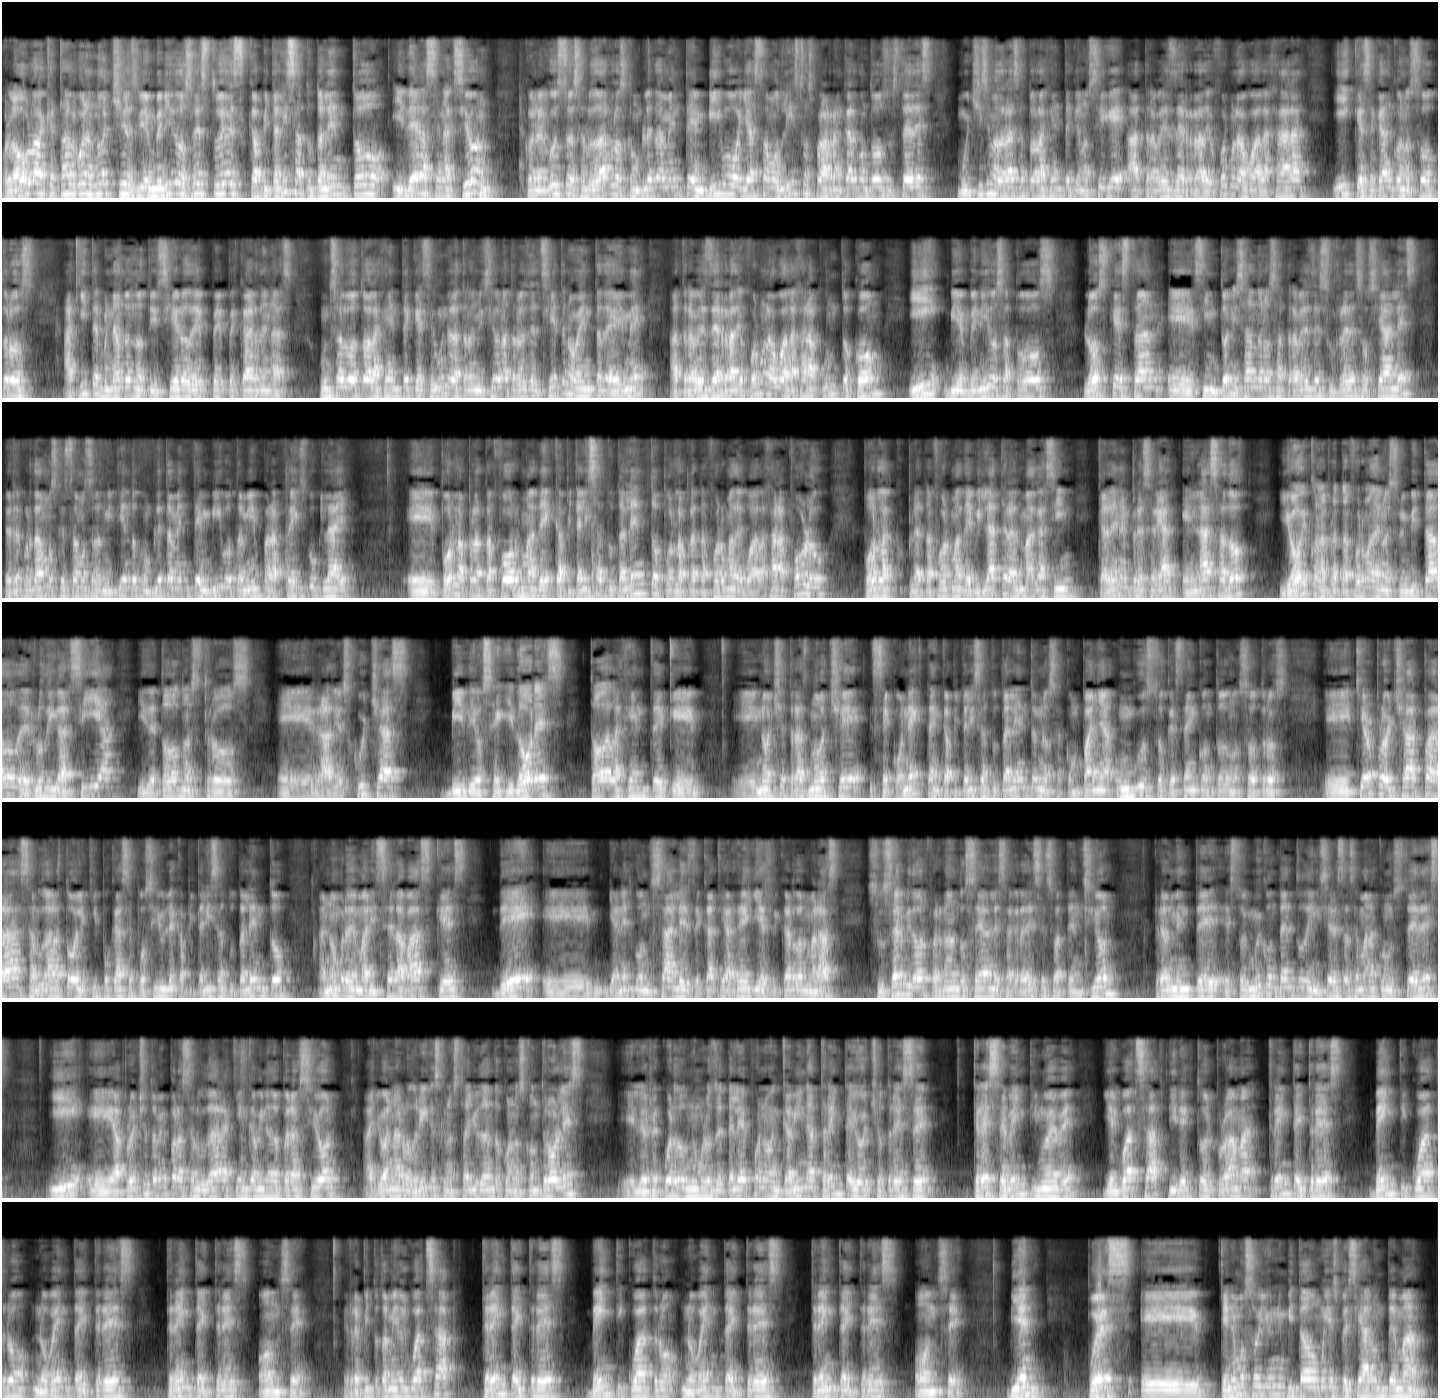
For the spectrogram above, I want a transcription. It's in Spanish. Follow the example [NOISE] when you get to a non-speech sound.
Hola, hola, ¿qué tal? Buenas noches, bienvenidos. Esto es Capitaliza tu talento, ideas en acción. Con el gusto de saludarlos completamente en vivo, ya estamos listos para arrancar con todos ustedes. Muchísimas gracias a toda la gente que nos sigue a través de Radio Fórmula Guadalajara y que se quedan con nosotros aquí terminando el noticiero de Pepe Cárdenas. Un saludo a toda la gente que se une a la transmisión a través del 790 de AM, a través de radioformulaguadalajara.com y bienvenidos a todos los que están eh, sintonizándonos a través de sus redes sociales. Les recordamos que estamos transmitiendo completamente en vivo también para Facebook Live. Eh, por la plataforma de Capitaliza tu Talento, por la plataforma de Guadalajara Follow, por la plataforma de Bilateral Magazine, Cadena Empresarial Enlazado y hoy con la plataforma de nuestro invitado, de Rudy García y de todos nuestros eh, radioescuchas, videoseguidores, toda la gente que eh, noche tras noche se conecta en Capitaliza tu Talento y nos acompaña. Un gusto que estén con todos nosotros. Eh, quiero aprovechar para saludar a todo el equipo que hace posible Capitaliza tu Talento, a nombre de Marisela Vázquez, de eh, Janet González, de Katia Reyes, Ricardo Almaraz. Su servidor Fernando Sea les agradece su atención. Realmente estoy muy contento de iniciar esta semana con ustedes. Y aprovecho también para saludar aquí en cabina de operación a Joana Rodríguez que nos está ayudando con los controles eh, les recuerdo los números de teléfono en cabina 3813 1329 y el WhatsApp directo del programa 33 24 93 33 11. repito también el WhatsApp 33 24 93 33 11. Bien, pues eh, tenemos hoy un invitado muy especial, un tema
